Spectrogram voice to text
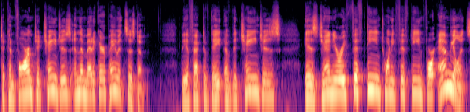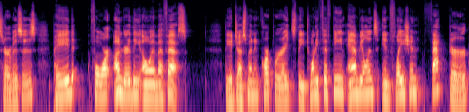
to conform to changes in the Medicare payment system. The effective date of the changes is January 15, 2015 for ambulance services paid for under the OMFS. The adjustment incorporates the 2015 ambulance inflation factor,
